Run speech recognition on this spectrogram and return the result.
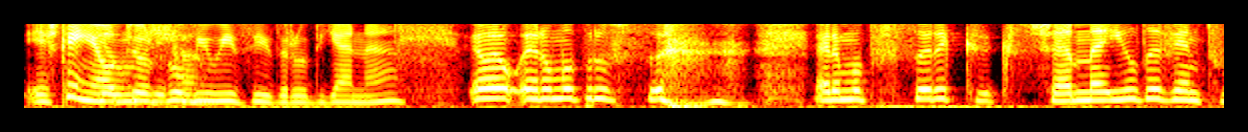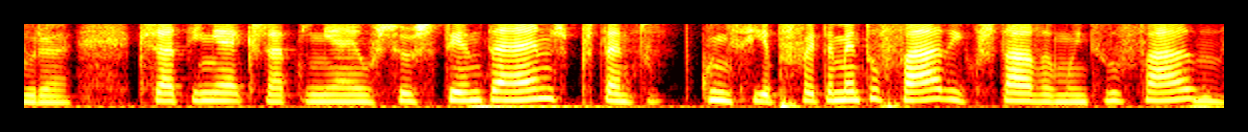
este Quem é o teu musical. Júlio Isidro, Diana? Eu era uma professora, era uma professora que, que se chama Hilda Ventura, que já tinha que já tinha os seus 70 anos, portanto conhecia perfeitamente o fado e gostava muito do fado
